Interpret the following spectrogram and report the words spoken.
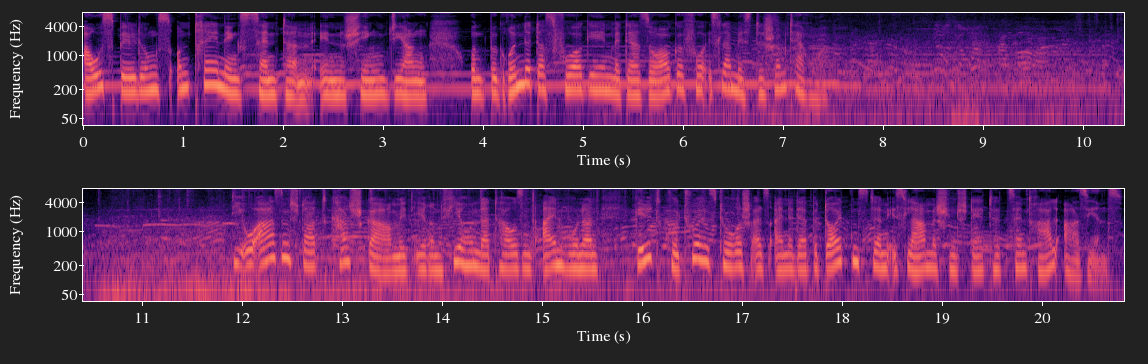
Ausbildungs- und Trainingszentren in Xinjiang und begründet das Vorgehen mit der Sorge vor islamistischem Terror. Die Oasenstadt Kashgar mit ihren 400.000 Einwohnern gilt kulturhistorisch als eine der bedeutendsten islamischen Städte Zentralasiens.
